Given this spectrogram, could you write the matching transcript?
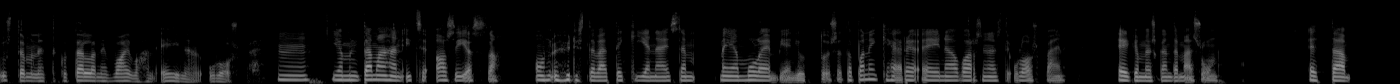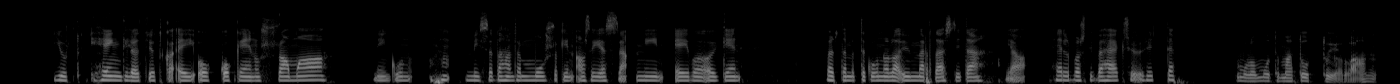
just tämmöinen, että kun tällainen vaivahan ei näy ulospäin. Mm. Ja tämähän itse asiassa on yhdistävä tekijä näissä meidän molempien juttuissa, että paniikkihäiriö ei näy varsinaisesti ulospäin, eikä myöskään tämä sun. Että just henkilöt, jotka ei ole kokenut samaa niin kuin missä tahansa muussakin asiassa, niin ei voi oikein välttämättä kunnolla ymmärtää sitä ja helposti väheksyy sitten. Mulla on muutama tuttu, jolla on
